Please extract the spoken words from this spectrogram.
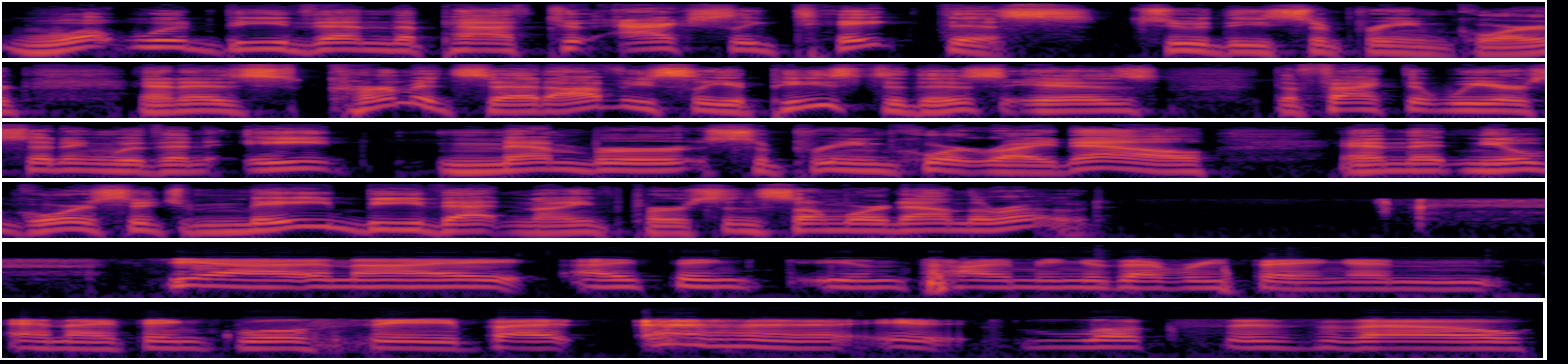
What would be then the path to actually take this to the Supreme Court? And as Kermit said, obviously, a piece to this is the fact that we are sitting with an eight member Supreme Court right now, and that Neil Gorsuch may be that ninth person somewhere down the road. Yeah, and I I think in timing is everything, and and I think we'll see. But it looks as though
